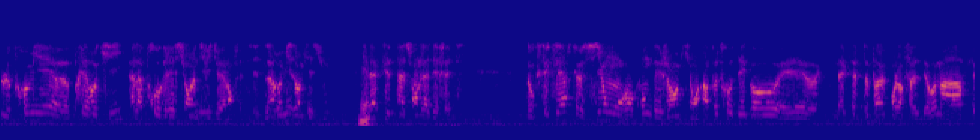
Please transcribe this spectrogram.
le premier euh, prérequis à la progression individuelle en fait, c'est la remise en question et l'acceptation de la défaite. Donc c'est clair que si on rencontre des gens qui ont un peu trop d'ego et euh, qui n'acceptent pas qu'on leur fasse des remarques,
